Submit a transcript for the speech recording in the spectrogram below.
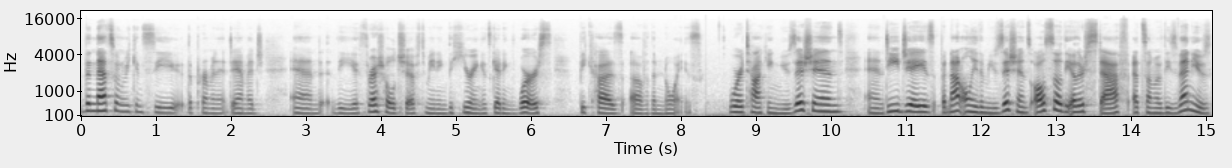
then that's when we can see the permanent damage and the threshold shift, meaning the hearing is getting worse because of the noise. We're talking musicians and DJs, but not only the musicians, also the other staff at some of these venues,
